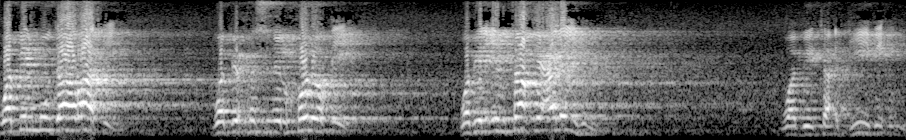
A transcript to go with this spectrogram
وبالمداراة وبحسن الخلق وبالإنفاق عليهم وبتأديبهم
